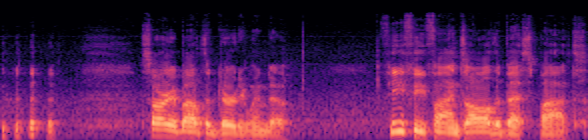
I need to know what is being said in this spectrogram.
Sorry about the dirty window. Fifi finds all the best spots.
